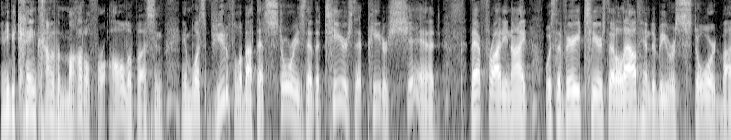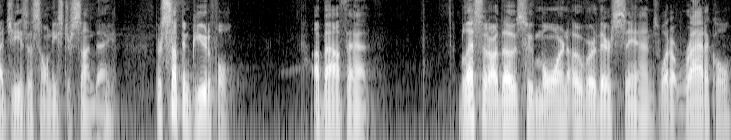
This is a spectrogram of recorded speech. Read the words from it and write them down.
And he became kind of the model for all of us. And, and what's beautiful about that story is that the tears that Peter shed that Friday night was the very tears that allowed him to be restored by Jesus on Easter Sunday. There's something beautiful about that. Blessed are those who mourn over their sins. What a radical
